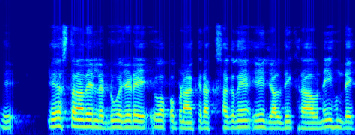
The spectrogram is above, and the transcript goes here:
ਇਹ, ਇਸ ਤਰ੍ਹਾਂ ਦੇ ਲੱਡੂ ਆ ਜਿਹੜੇ ਉਹ ਆਪਾਂ ਬਣਾ ਕੇ ਰੱਖ ਸਕਦੇ ਆ ਇਹ ਜਲਦੀ ਖਰਾਬ ਨਹੀਂ ਹੁੰਦੇ।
